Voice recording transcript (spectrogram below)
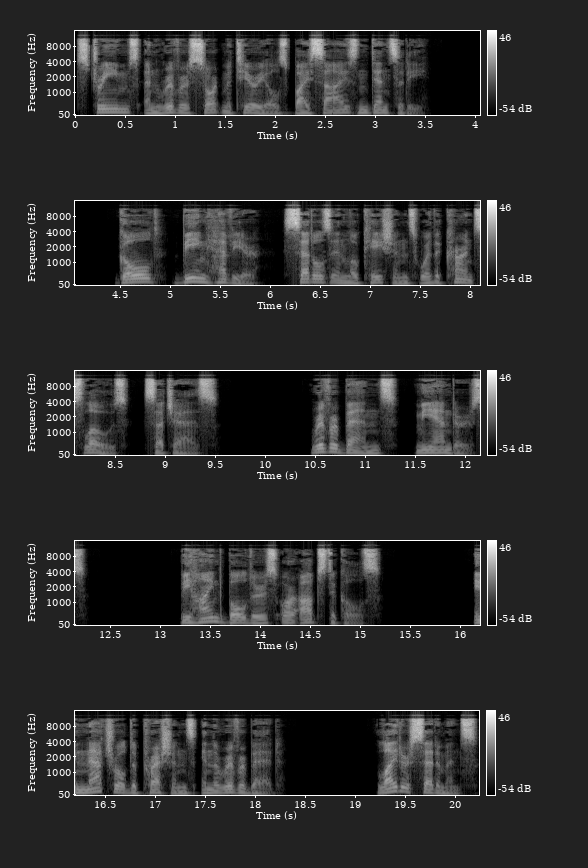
streams and rivers sort materials by size and density. Gold, being heavier, settles in locations where the current slows, such as river bends, meanders, behind boulders or obstacles, in natural depressions in the riverbed. Lighter sediments,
